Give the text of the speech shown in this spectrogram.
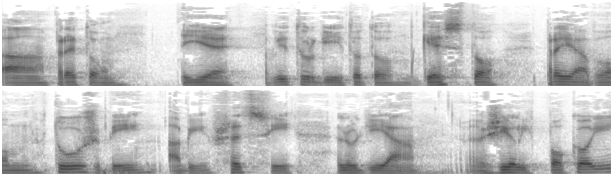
a preto je v liturgii toto gesto prejavom túžby, aby všetci ľudia žili v pokoji,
